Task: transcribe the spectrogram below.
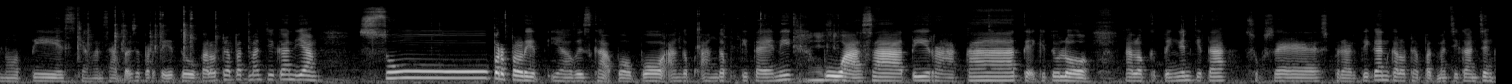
notice jangan sampai seperti itu. Kalau dapat majikan yang super pelit. Ya wis gak popo anggap-anggap kita ini puasa tirakat kayak gitu loh. Kalau kepingin kita sukses. Berarti kan kalau dapat majikan yang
